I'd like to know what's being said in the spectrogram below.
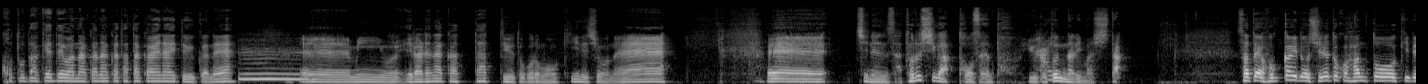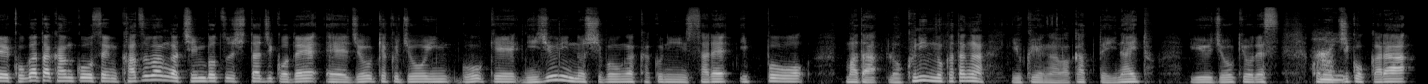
ことだけではなかなか戦えないというかね、えー、民意を得られなかったっていうところも大きいでしょうね。えー、知念悟氏が当選ということになりました。はいさて北海道知床半島沖で小型観光船「カズワンが沈没した事故で、えー、乗客乗員合計20人の死亡が確認され一方まだ6人の方が行方が分かっていないという状況です。この事故から、は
